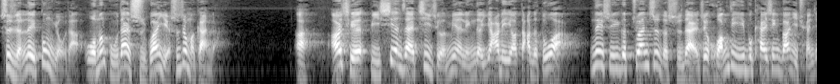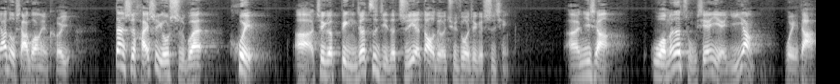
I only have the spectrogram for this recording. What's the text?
是人类共有的，我们古代史官也是这么干的，啊。而且比现在记者面临的压力要大得多啊！那是一个专制的时代，这皇帝一不开心，把你全家都杀光也可以。但是还是有史官会啊，这个秉着自己的职业道德去做这个事情。啊，你想，我们的祖先也一样伟大，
